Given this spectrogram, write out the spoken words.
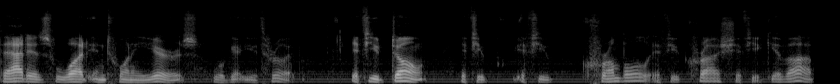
that is what in 20 years will get you through it. If you don't, if you if you crumble, if you crush, if you give up,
